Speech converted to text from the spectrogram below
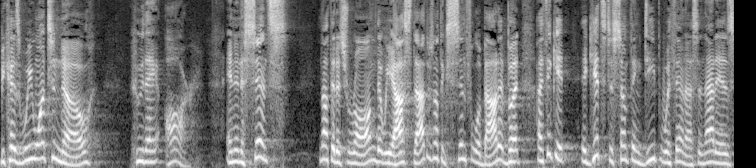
Because we want to know who they are. And in a sense, not that it's wrong that we ask that, there's nothing sinful about it, but I think it, it gets to something deep within us, and that is,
